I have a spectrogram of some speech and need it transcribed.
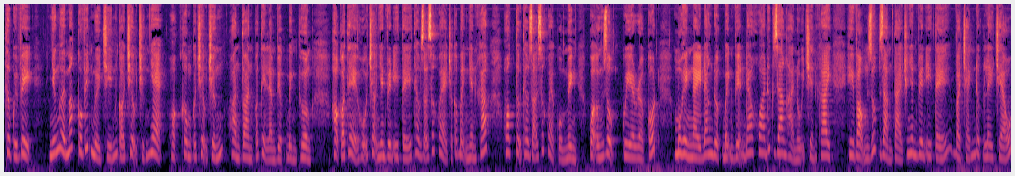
Thưa quý vị, những người mắc COVID-19 có triệu chứng nhẹ hoặc không có triệu chứng hoàn toàn có thể làm việc bình thường. Họ có thể hỗ trợ nhân viên y tế theo dõi sức khỏe cho các bệnh nhân khác hoặc tự theo dõi sức khỏe của mình qua ứng dụng QR Code. Mô hình này đang được Bệnh viện Đa khoa Đức Giang Hà Nội triển khai, hy vọng giúp giảm tải cho nhân viên y tế và tránh được lây chéo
